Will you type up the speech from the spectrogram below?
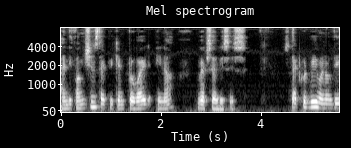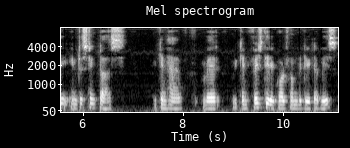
and the functions that we can provide in our web services. So that could be one of the interesting tasks we can have where we can fetch the record from the database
